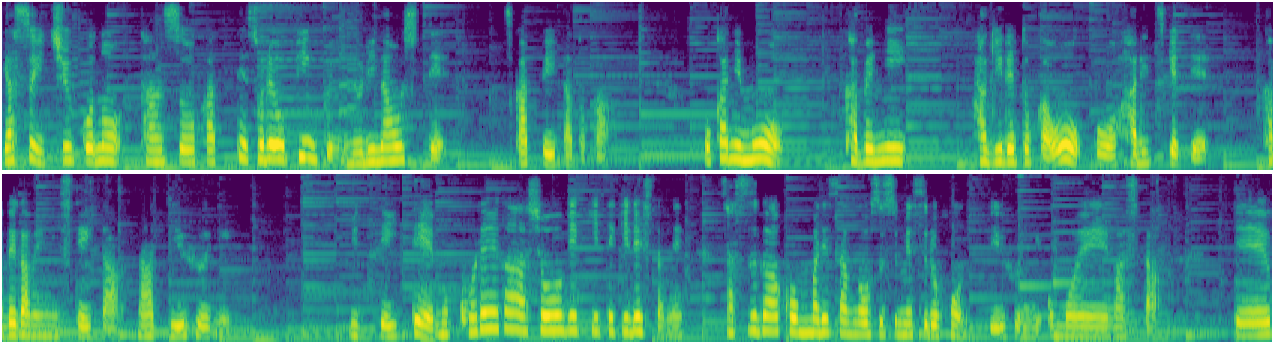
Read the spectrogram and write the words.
安い中古のタンスを買って、それをピンクに塗り直して使っていたとか、他にも壁に歯切れとかをこう貼り付けて壁紙にしていたなっていうふうに言っていて、もうこれが衝撃的でしたね。さすがこんまりさんがおすすめする本っていうふうに思いました。で、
